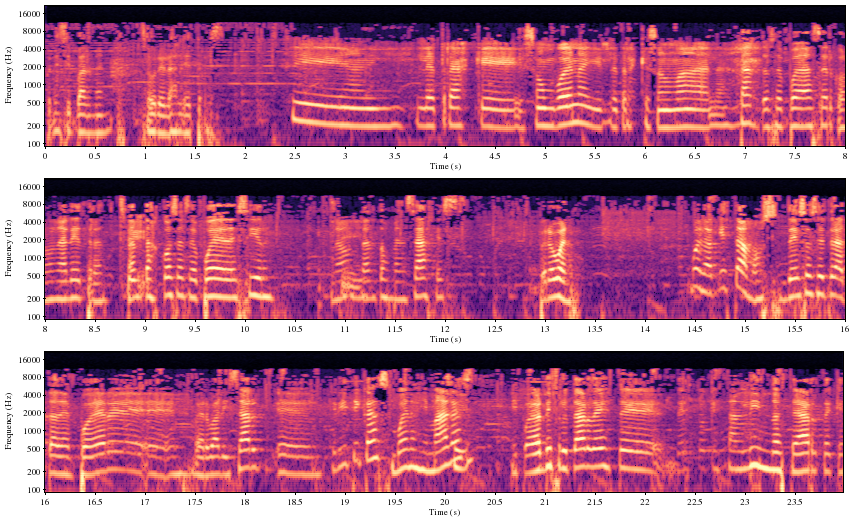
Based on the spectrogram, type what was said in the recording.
principalmente, sobre las letras. Sí, hay letras que son buenas y letras que son malas. Tanto se puede hacer con una letra, tantas cosas se puede decir, ¿no? Tantos mensajes. Pero bueno. Bueno, aquí estamos. De eso se trata, de poder eh, eh, verbalizar eh, críticas buenas y malas Sí. y poder disfrutar de este de esto que es tan lindo, este arte que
